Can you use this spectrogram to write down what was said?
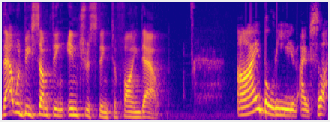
That would be something interesting to find out. I believe I've saw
